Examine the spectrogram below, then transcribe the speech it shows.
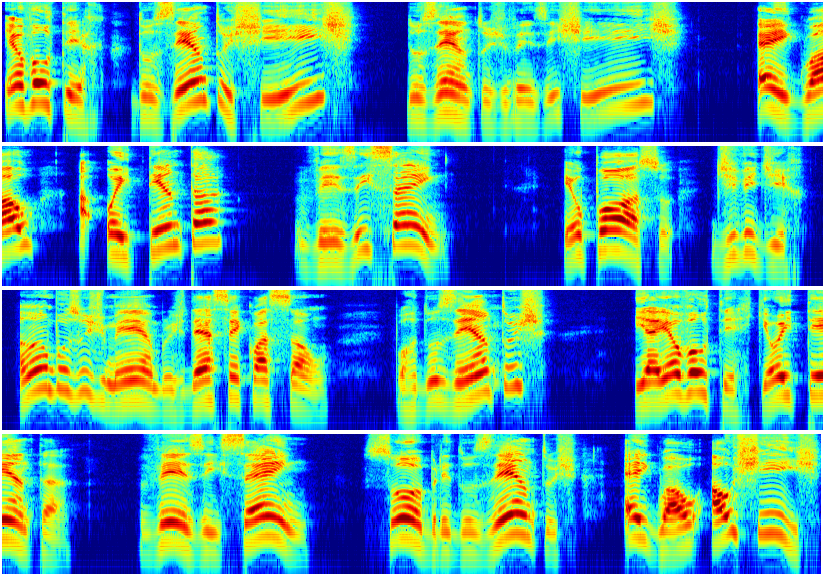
Eu vou ter 200x, 200 vezes x, é igual a 80 vezes 100. Eu posso dividir ambos os membros dessa equação por 200, e aí eu vou ter que 80 vezes 100 sobre 200 é igual ao x.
